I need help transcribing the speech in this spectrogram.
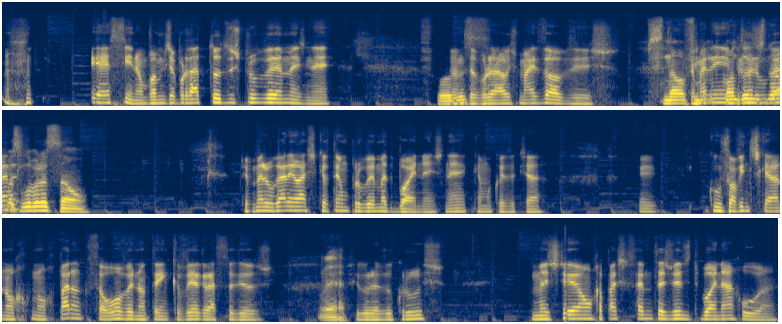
É assim, não vamos abordar todos os problemas, né? Vamos abordar os mais óbvios. Senão, afinal de contas, isto não é uma lugar- celebração. Em primeiro lugar, eu acho que eu tenho um problema de boinas, né? Que é uma coisa que já. que- os ouvintes, se calhar, não, não reparam, que só ouvem, não têm que ver, graças a Deus, É, a figura do Cruz. Mas é um rapaz que sai muitas vezes de boina à rua.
